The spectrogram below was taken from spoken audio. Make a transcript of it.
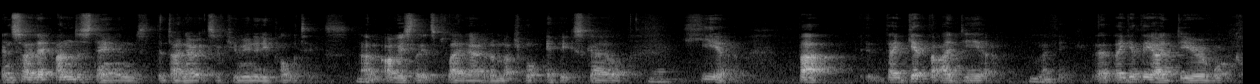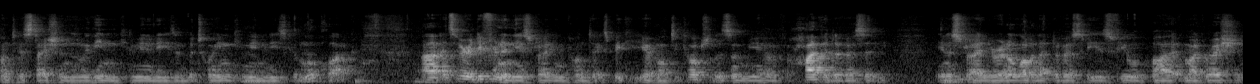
And so they understand the dynamics of community politics. Mm. Um, obviously, it's played out at a much more epic scale yeah. here, but they get the idea, I think they get the idea of what contestations within communities and between communities can look like. Uh, it's very different in the Australian context because you have multiculturalism, you have hyper-diversity in Australia and a lot of that diversity is fueled by migration,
